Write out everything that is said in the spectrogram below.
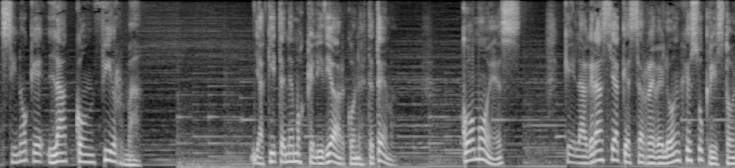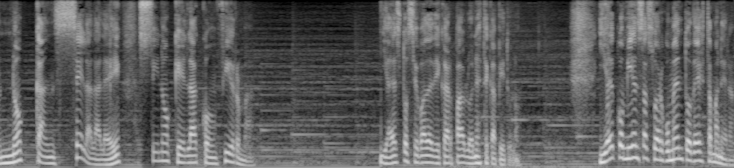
sino que la confirma. Y aquí tenemos que lidiar con este tema cómo es que la gracia que se reveló en Jesucristo no cancela la ley, sino que la confirma. Y a esto se va a dedicar Pablo en este capítulo. Y él comienza su argumento de esta manera.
